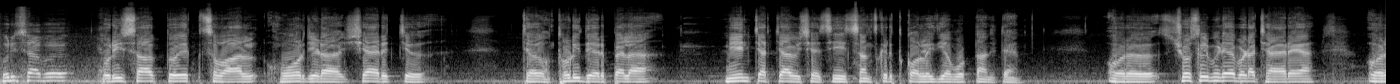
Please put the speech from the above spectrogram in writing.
ਪੁਰੀ ਸਾਹਿਬ ਪੁਰੀ ਸਾਹਿਬ ਤੋਂ ਇੱਕ ਸਵਾਲ ਹੋਰ ਜਿਹੜਾ ਸ਼ਹਿਰ ਵਿੱਚ ਥੋੜੀ ਦੇਰ ਪਹਿਲਾਂ ਮੇਨ ਚਰਚਾ ਵਿਸ਼ੇ ਸੀ ਸੰਸਕ੍ਰਿਤ ਕਾਲਜ ਦੀਆਂ ਵੋਟਾਂ ਦੇ ਟਾਈਮ ਔਰ ਸੋਸ਼ਲ ਮੀਡੀਆ ਬੜਾ ਛਾਇਆ ਰਿਹਾ। ਔਰ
